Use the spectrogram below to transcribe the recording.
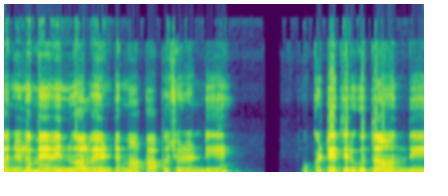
పనిలో మేము ఇన్వాల్వ్ అయి ఉంటే మా పాప చూడండి. ఒకటే తిరుగుతూ ఉంది.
